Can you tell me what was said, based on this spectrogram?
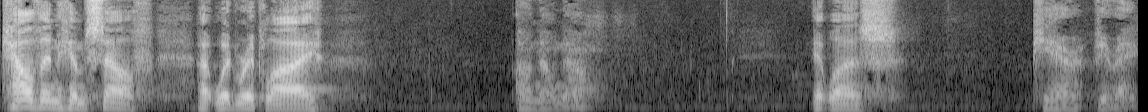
Calvin himself uh, would reply, Oh, no, no. It was Pierre Viret.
